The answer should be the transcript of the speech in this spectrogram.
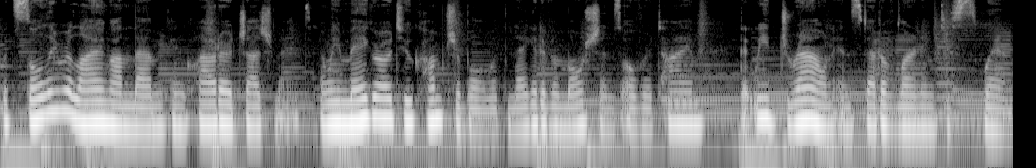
but solely relying on them can cloud our judgment, and we may grow too comfortable with negative emotions over time that we drown instead of learning to swim.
